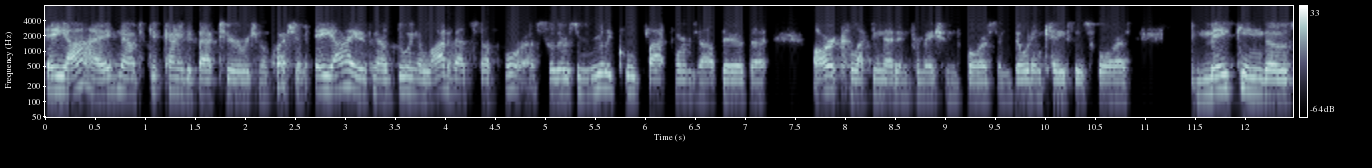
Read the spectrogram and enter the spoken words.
AI, now to get kind of get back to your original question, AI is now doing a lot of that stuff for us. So there's some really cool platforms out there that are collecting that information for us and building cases for us, making those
